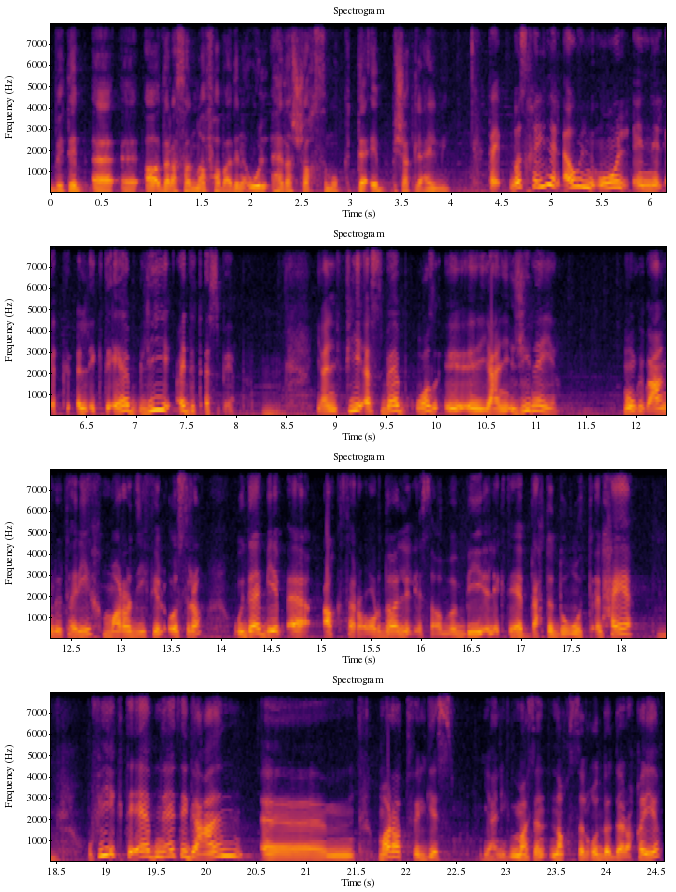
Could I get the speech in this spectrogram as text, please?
بتبقى آه، أقدر أصنفها بعدين أقول هذا الشخص مكتئب بشكل علمي؟ طيب بص خلينا الأول نقول إن الاك- الاكتئاب ليه عدة أسباب. يعني في أسباب وز... يعني جينية. ممكن يبقى عنده تاريخ مرضي في الأسرة وده بيبقى أكثر عرضة للإصابة بالإكتئاب تحت ضغوط الحياة. وفي اكتئاب ناتج عن آم، مرض في الجسم. يعني مثلا نقص الغدة الدرقية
